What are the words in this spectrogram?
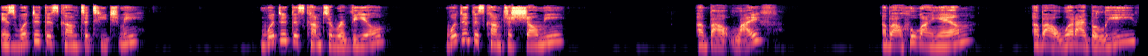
is what did this come to teach me? What did this come to reveal? What did this come to show me about life? About who I am? About what I believe?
